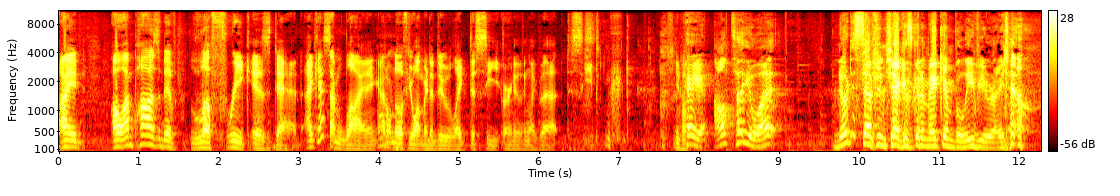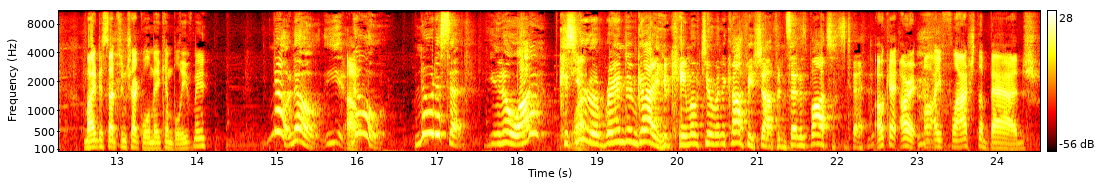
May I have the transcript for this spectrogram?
I. Oh, I'm positive Lafreak is dead. I guess I'm lying. I don't know if you want me to do like deceit or anything like that. Deceit. you know, Hey, I'll tell you what. No deception check is gonna make him believe you right now. my deception check will make him believe me. No, no, Oh. no, no decep. You know why? Because you're a random guy who came up to him in a coffee shop and said his boss was dead. Okay, all right. Well, I flash the badge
